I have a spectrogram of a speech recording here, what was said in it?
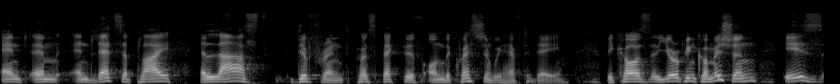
And, and let's apply a last different perspective on the question we have today. Because the European Commission is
